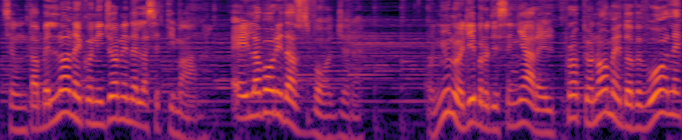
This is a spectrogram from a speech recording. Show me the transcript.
c'è un tabellone con i giorni della settimana e i lavori da svolgere. Ognuno è libero di segnare il proprio nome dove vuole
